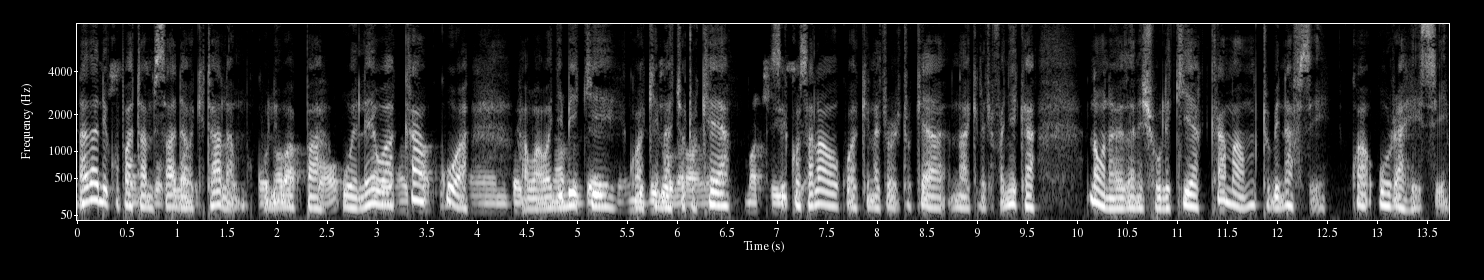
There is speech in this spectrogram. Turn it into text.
Nadhani kupata msaada wa kitaalam kuliwapa uelewa ka kuwa hawawajibiki kwa kinachotokea, si kosa lao kwa kinachotokea na kinachofanyika, na wanaweza nishughulikia kama mtu binafsi kwa urahisi.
